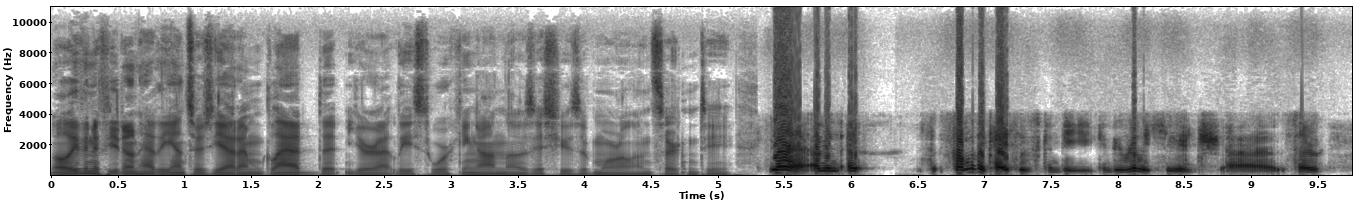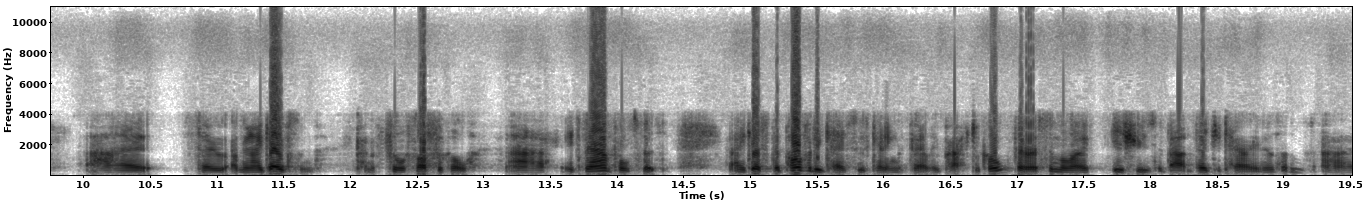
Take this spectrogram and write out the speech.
Well, even if you don't have the answers yet, I'm glad that you're at least working on those issues of moral uncertainty. Yeah, I mean, uh, some of the cases can be can be really huge. Uh, so, uh, so I mean, I gave some kind of philosophical uh, examples, but I guess the poverty case is getting fairly practical. There are similar issues about vegetarianism, uh,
